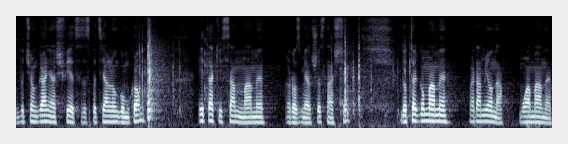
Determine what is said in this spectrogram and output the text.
wyciągania świec ze specjalną gumką i taki sam mamy rozmiar 16. Do tego mamy ramiona łamane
